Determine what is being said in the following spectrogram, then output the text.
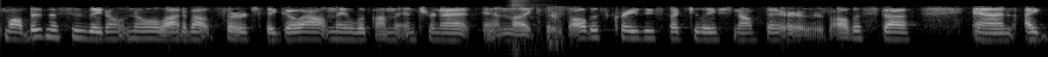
small businesses. They don't know a lot about search. They go out and they look on the internet, and like there's all this crazy speculation out there. There's all this stuff, and I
